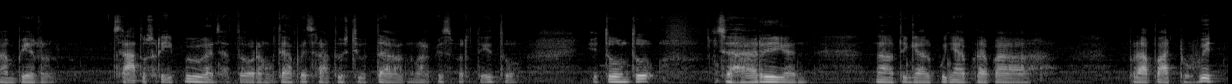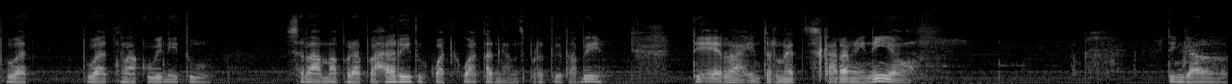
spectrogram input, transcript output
Hampir 100 ribu kan satu orang udah hampir 100 juta kan lebih seperti itu itu untuk sehari kan. Nah tinggal punya berapa berapa duit buat buat ngelakuin itu. Selama berapa hari itu kuat-kuatan kan seperti itu. Tapi di era internet sekarang ini ya tinggal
